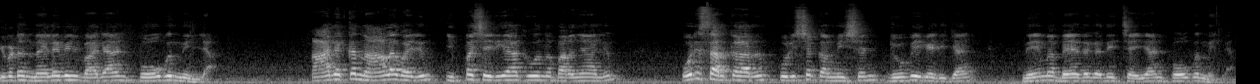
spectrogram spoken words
ഇവിടെ നിലവിൽ വരാൻ പോകുന്നില്ല. ആരൊക്കെ നാളെ വരും ഇപ്പൊ ശരിയാക്കുമെന്ന് പറഞ്ഞാലും ഒരു സർക്കാരും പുരുഷ കമ്മീഷൻ രൂപീകരിക്കാൻ നിയമ ഭേദഗതി ചെയ്യാൻ പോകുന്നില്ല.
